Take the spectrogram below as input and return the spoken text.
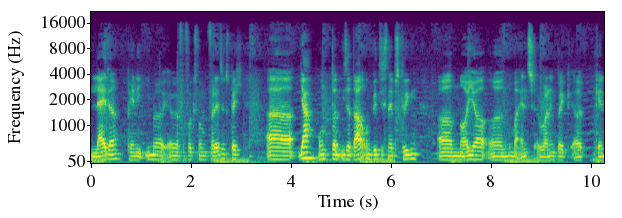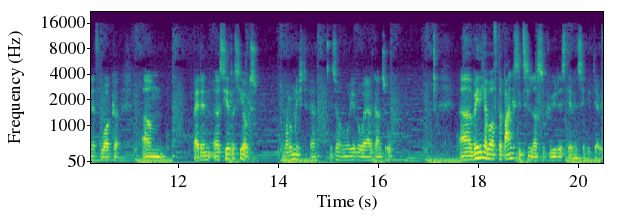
Leider. Penny immer äh, verfolgt vom Verletzungspech. Äh, ja, und dann ist er da und wird die Snaps kriegen. Äh, neuer äh, Nummer 1 Running Back äh, Kenneth Walker ähm, bei den Seattle Seahawks. Warum nicht? Ja, ist auch wo er ganz oben. Äh, wenn ich aber auf der Bank sitzen lassen würde, ist Devin Secretary.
